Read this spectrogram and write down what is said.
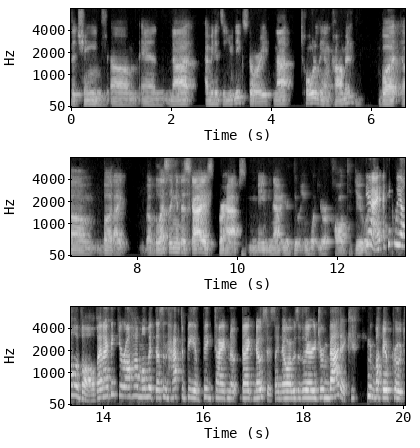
the change. Um, and not, I mean, it's a unique story, not totally uncommon, but um, but I a blessing in disguise, perhaps. Maybe now you're doing what you're called to do. Yeah, I think we all evolve. And I think your aha moment doesn't have to be a big diagno- diagnosis. I know I was very dramatic in my approach.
